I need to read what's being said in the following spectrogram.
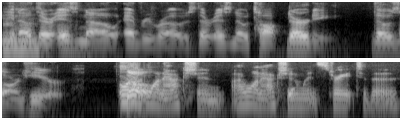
You know, Mhm. there is no "Every Rose," there is no "Talk Dirty." Those aren't here. or I want action. I want action went straight to the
